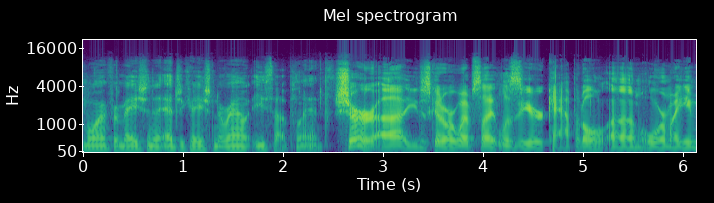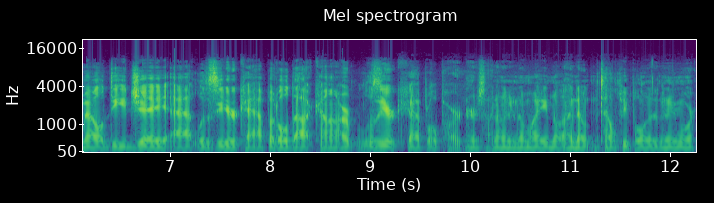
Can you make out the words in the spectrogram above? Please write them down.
more information and education around ESOP plans. Sure. Uh, you just go to our website, Lazear Capital, um, or my email, dj at lazearcapital.com or Lazear Capital Partners. I don't even know my email. I don't tell people it anymore.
